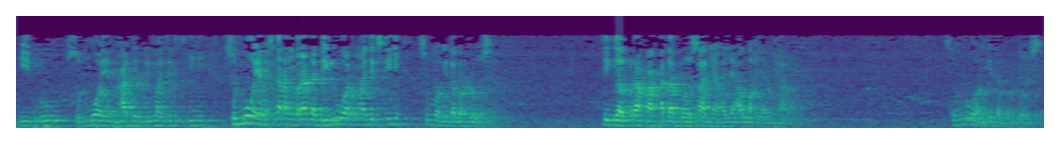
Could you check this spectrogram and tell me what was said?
Ibu, semua yang hadir di majelis ini, semua yang sekarang berada di luar majelis ini, semua kita berdosa. Tinggal berapa kadar dosanya hanya Allah yang tahu. Semua kita berdosa.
